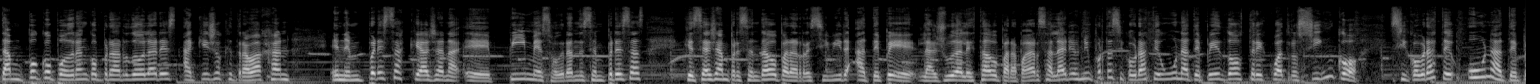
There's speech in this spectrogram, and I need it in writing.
Tampoco podrán comprar dólares aquellos que trabajan en empresas que hayan, eh, pymes o grandes empresas que se hayan presentado para recibir ATP, la ayuda al Estado para pagar salarios. No importa si cobraste un ATP, dos, tres, cuatro, cinco. Si cobraste un ATP,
